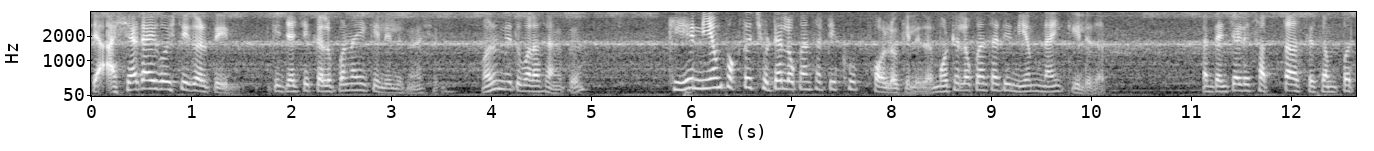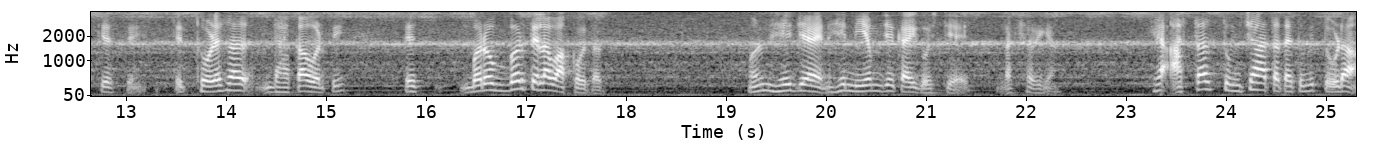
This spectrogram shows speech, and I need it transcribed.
ते अशा काही गोष्टी करतील की ज्याची कल्पनाही केलेली नसेल. म्हणून मी तुम्हाला सांगतो की हे नियम फक्त छोट्या लोकांसाठी खूप फॉलो केले जातात. मोठ्या लोकांसाठी नियम नाही केले जात. कारण त्यांच्याकडे सत्ता असते संपत्ती असते. ते थोड्याशा ढाकावरती ते बरोबर त्याला वाकवतात. म्हणून हे जे आहे हे नियम जे काही गोष्टी आहेत लक्षात घ्या. हे आताच तुमच्या हातात आहे. तुम्ही तोडा.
